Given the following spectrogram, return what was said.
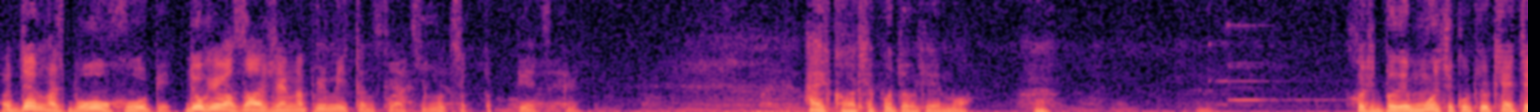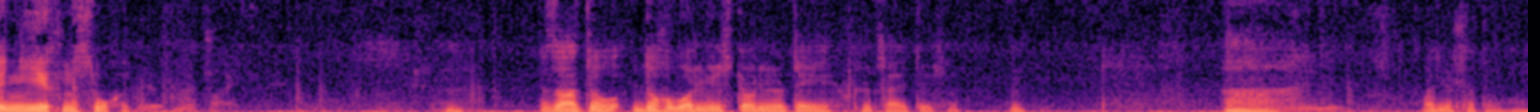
Один раз було в групі, другий раз зараз вже на прямій трансляції. Ну це капець, блін. Ай, коротше, продовжуємо. Хоч бери музику включайте, а ні їх не слухай. До- договорю історію та й включайте і все. Оля, що там у?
